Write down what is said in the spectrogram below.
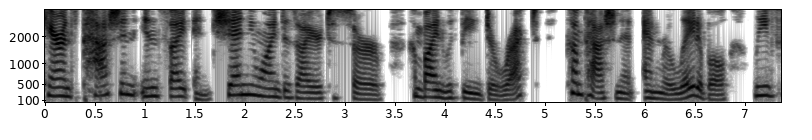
Karen's passion, insight, and genuine desire to serve, combined with being direct, compassionate, and relatable leave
